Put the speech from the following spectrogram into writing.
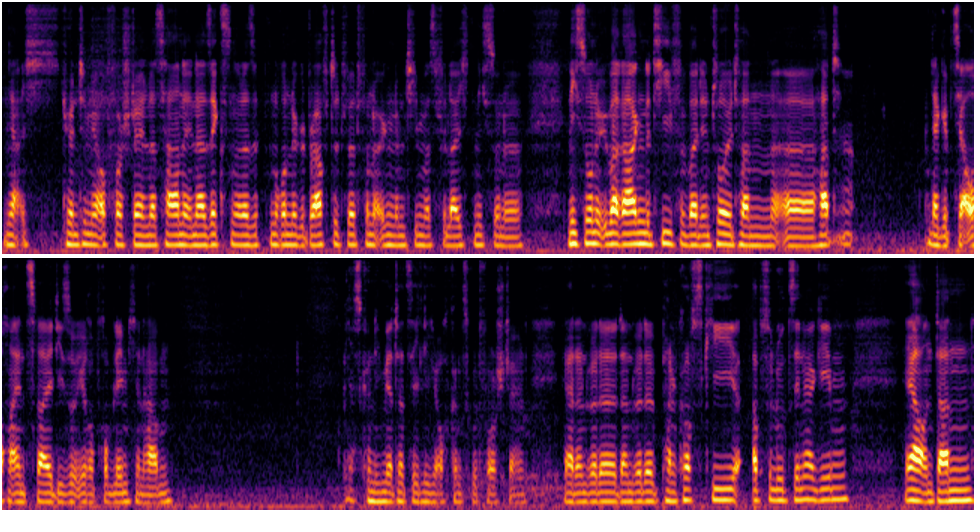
Ja, ich könnte mir auch vorstellen, dass Hane in der sechsten oder siebten Runde gedraftet wird von irgendeinem Team, was vielleicht nicht so eine, nicht so eine überragende Tiefe bei den Torhütern äh, hat. Ja. Da gibt es ja auch ein, zwei, die so ihre Problemchen haben. Das könnte ich mir tatsächlich auch ganz gut vorstellen. Ja, dann würde, dann würde Pankowski absolut Sinn ergeben. Ja, und dann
